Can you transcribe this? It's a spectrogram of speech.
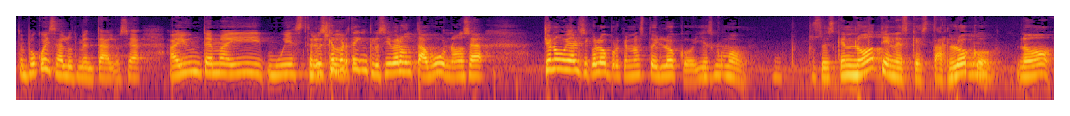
tampoco hay salud mental. O sea, hay un tema ahí muy estrecho. Pero es que aparte inclusive era un tabú, ¿no? O sea, yo no voy al psicólogo porque no estoy loco. Y es como, pues es que no tienes que estar loco, ¿no?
